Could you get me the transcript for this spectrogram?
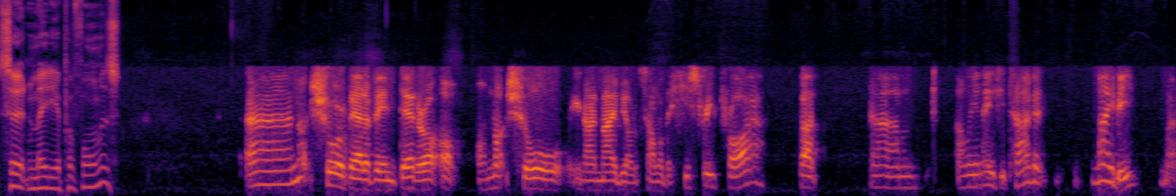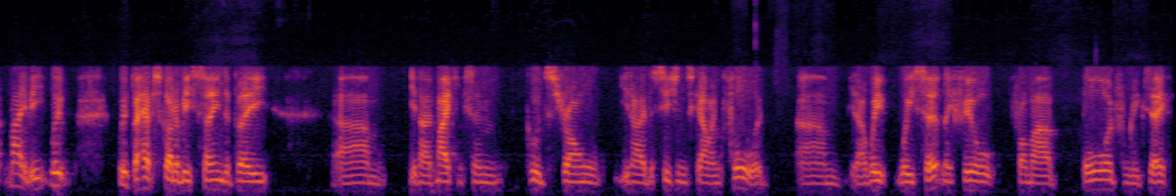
certain media performers? Uh, not sure about a vendetta. I, I'm not sure, you know, maybe on some of the history prior, but um, are we an easy target? Maybe, maybe. We, we've perhaps got to be seen to be, um, you know, making some good, strong, you know, decisions going forward. Um, you know, we, we certainly feel from our board, from an exec,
